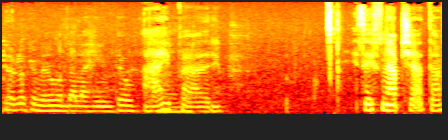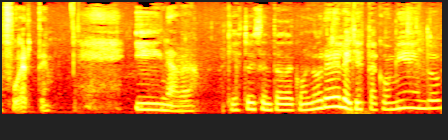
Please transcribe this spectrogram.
Mira lo que me manda la gente. Ay, padre. Ese Snapchat está fuerte. Y nada, aquí estoy sentada con Lorel, ella está comiendo.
